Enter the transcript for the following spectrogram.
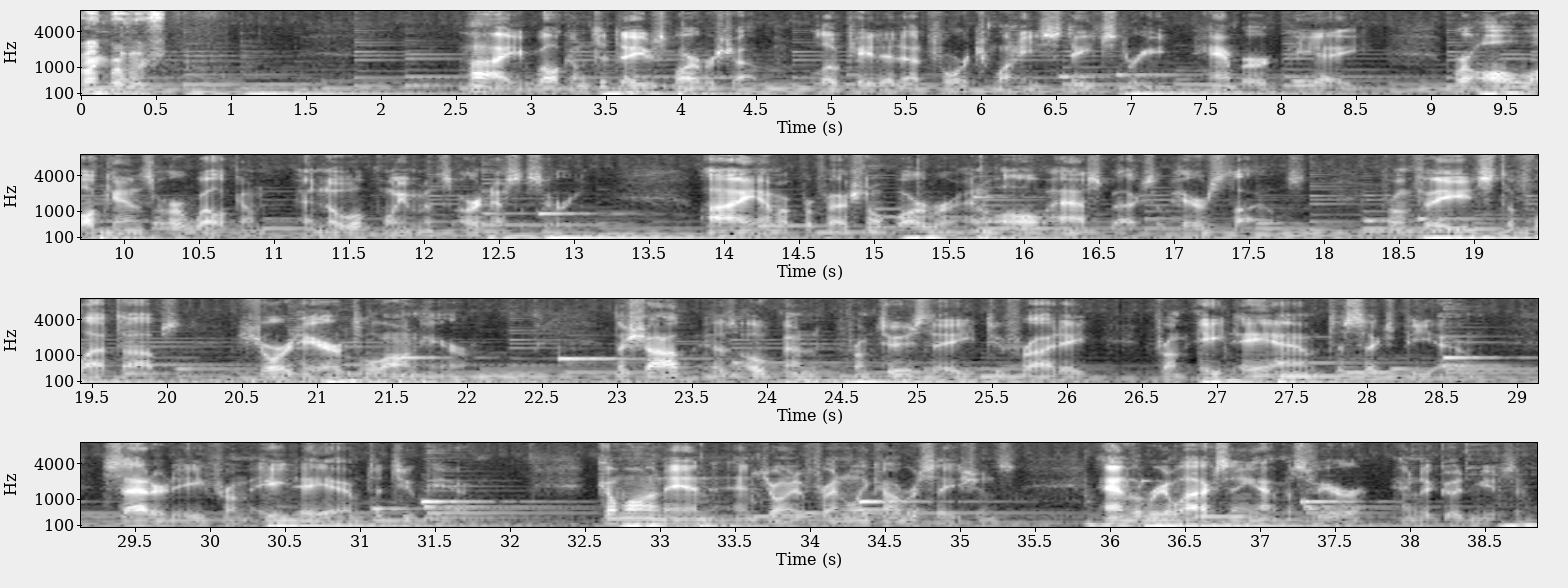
brothers. Hi, welcome to Dave's Barbershop, located at 420 State Street, Hamburg, PA, where all walk ins are welcome and no appointments are necessary. I am a professional barber in all aspects of hairstyles, from fades to flat tops, short hair to long hair. The shop is open from Tuesday to Friday from 8 a.m. to 6 p.m., Saturday from 8 a.m. to 2 p.m. Come on in and join the friendly conversations and the relaxing atmosphere and the good music.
